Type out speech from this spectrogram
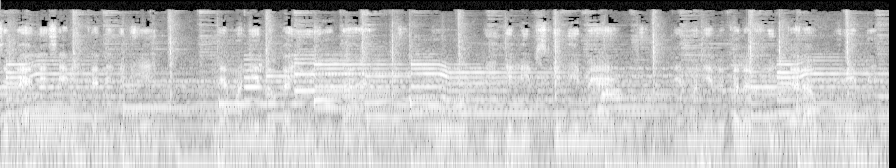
सबसे पहले शेडिंग करने के लिए लेमन येलो का यूज़ होता है। तो टी के लिप्स के लिए मैं लेमन येलो कलर फिल करा पूरे में।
